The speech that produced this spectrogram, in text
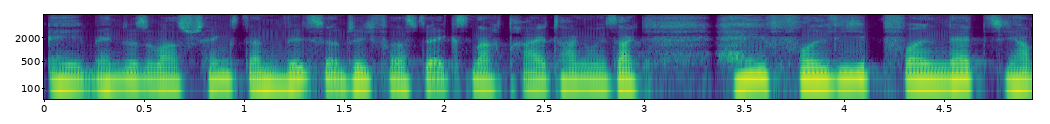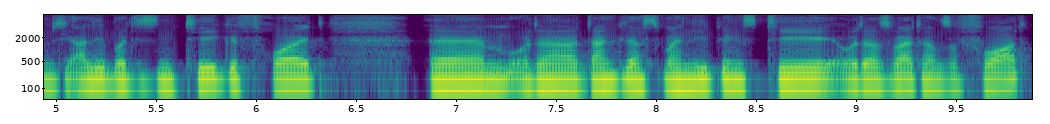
ey, wenn du sowas schenkst, dann willst du natürlich, dass der Ex nach drei Tagen mir sagt, hey, voll lieb, voll nett, sie haben sich alle über diesen Tee gefreut ähm, oder danke, das ist mein Lieblingstee oder so weiter und so fort.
